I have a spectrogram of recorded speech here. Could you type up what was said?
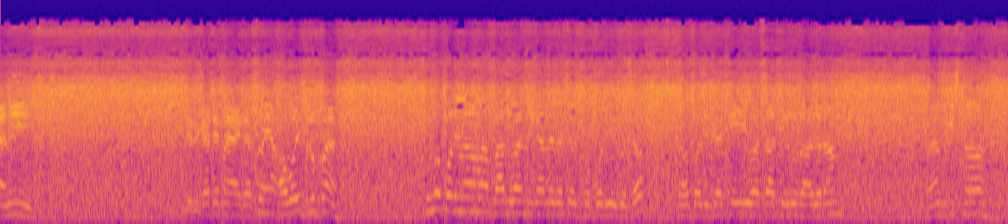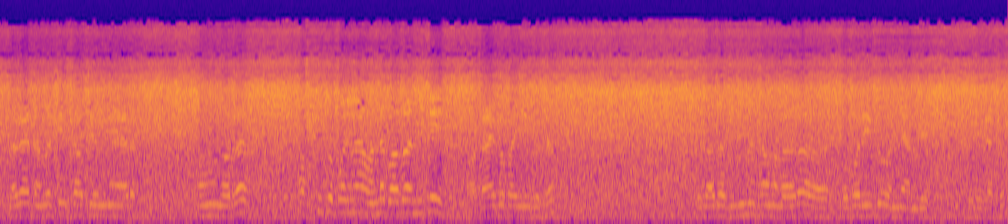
हामी भिरकाटेमा आएका छौँ। यहाँ अवैध रूपमा ठुलो परिमाणमा बालुवा निकालेर चाहिँ थोपरिएको छ। गाउँपालिका केही युवा साथीहरू राजाराम रामकृष्ण लगायत हाम्रा केही साथीहरू यहाँ आएर भ्रमण गर्दा अस्तिको परिमाणभन्दा बालुवा निकै हटाएको पाइएको छ। त्यो बालुवा विभिन्न ठाउँमा लगेर थोपरिएको भन्ने हामीले देखेका छौँ।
